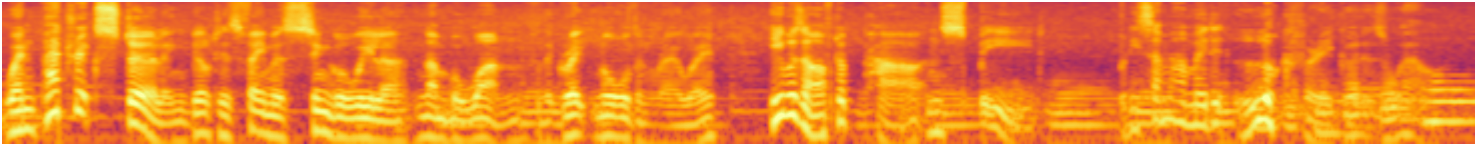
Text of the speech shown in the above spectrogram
When Patrick Stirling built his famous single-wheeler number one for the Great Northern Railway, he was after power and speed, but he somehow made it look very good as well.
